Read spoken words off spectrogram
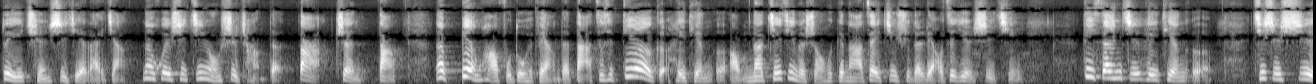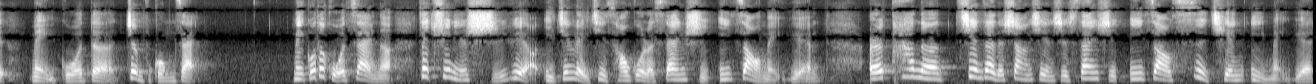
对于全世界来讲，那会是金融市场的大震荡，那变化幅度会非常的大。这是第二个黑天鹅啊，我们那接近的时候会跟大家再继续的聊这件事情。第三只黑天鹅其实是美国的政府公债。美国的国债呢，在去年十月啊，已经累计超过了三十一兆美元，而它呢，现在的上限是三十一兆四千亿美元，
